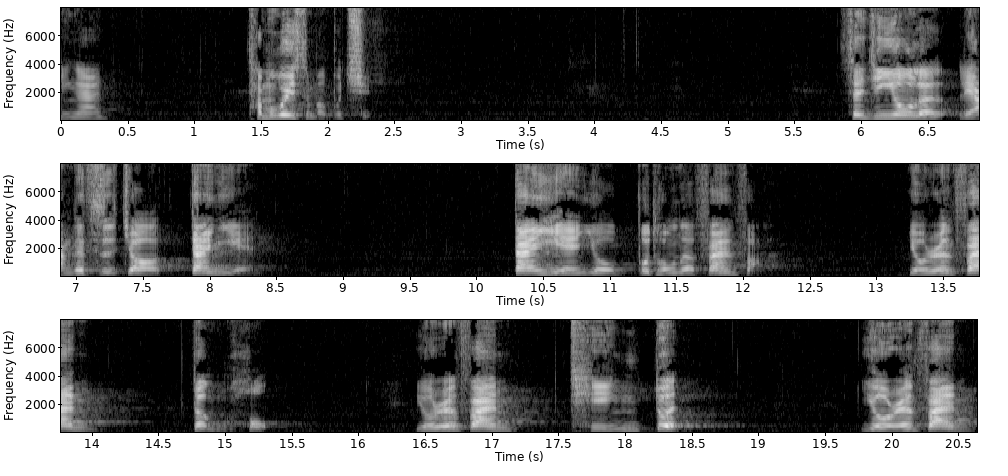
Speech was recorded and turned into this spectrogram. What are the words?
平安，他们为什么不去？圣经用了两个字叫“单言”。单言有不同的翻法，有人翻“等候”，有人翻“停顿”，有人翻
